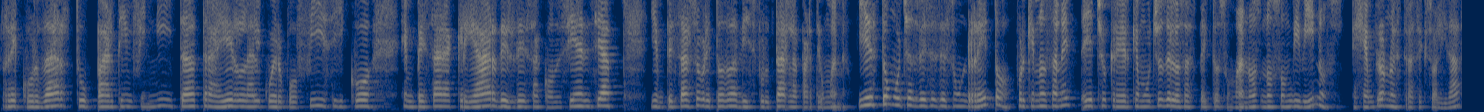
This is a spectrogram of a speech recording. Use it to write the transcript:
recordar tu parte infinita, traerla al cuerpo físico, empezar a crear desde esa conciencia y empezar sobre todo a disfrutar la parte humana. Y esto muchas veces es un reto porque nos han hecho creer que muchos de los aspectos humanos no son divinos. Ejemplo, nuestra sexualidad.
